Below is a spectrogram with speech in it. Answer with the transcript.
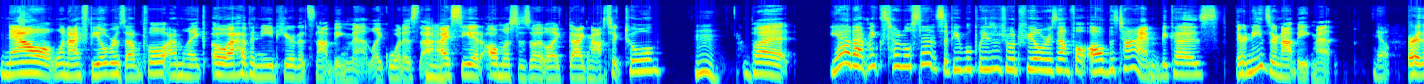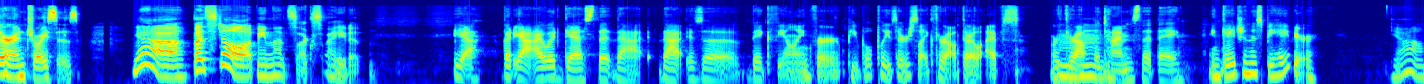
Now, when I feel resentful, I'm like, oh, I have a need here that's not being met. Like, what is that? Mm. I see it almost as a like diagnostic tool. Mm. But yeah, that makes total sense that people pleasers would feel resentful all the time because their needs are not being met. Yep. Or their own choices. Yeah, but still, I mean, that sucks. I hate it. Yeah, but yeah, I would guess that that that is a big feeling for people pleasers, like throughout their lives or throughout mm-hmm. the times that they engage in this behavior. Yeah.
